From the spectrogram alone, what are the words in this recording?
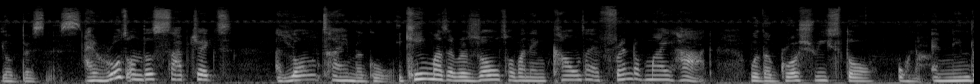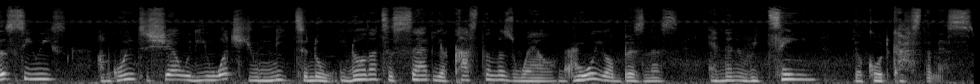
your business. I wrote on this subject a long time ago. It came as a result of an encounter a friend of mine had with a grocery store owner. And in this series, I'm going to share with you what you need to know in order to serve your customers well, grow your business, and then retain your good customers.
